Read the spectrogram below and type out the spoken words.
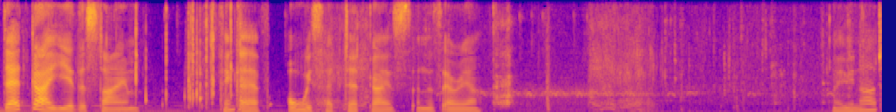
dead guy here this time. I think I have always had dead guys in this area. Maybe not.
